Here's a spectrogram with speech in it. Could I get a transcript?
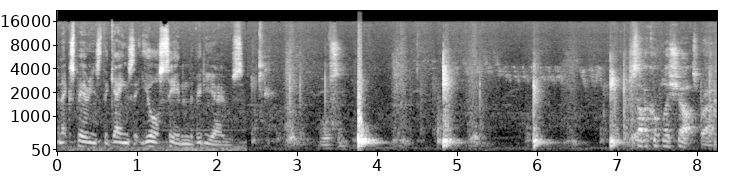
and experience the gains that you're seeing in the videos. Awesome. Just have a couple of shots, Brad.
